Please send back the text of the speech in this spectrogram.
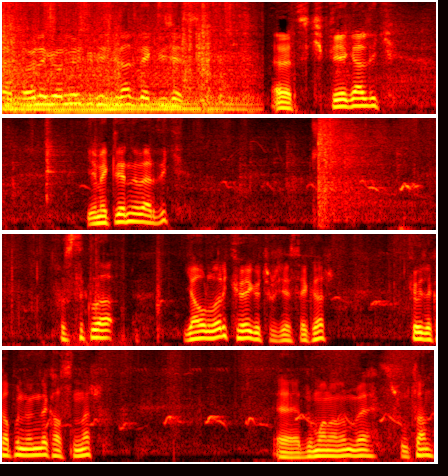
Evet öyle görünüyor ki biz biraz bekleyeceğiz. Evet çiftliğe geldik. Yemeklerini verdik. Fıstıkla yavruları köye götüreceğiz tekrar. Köyde kapının önünde kalsınlar. Ee, Duman Hanım ve Sultan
